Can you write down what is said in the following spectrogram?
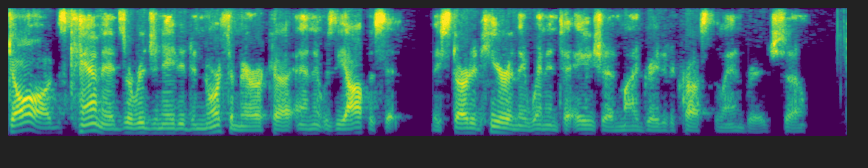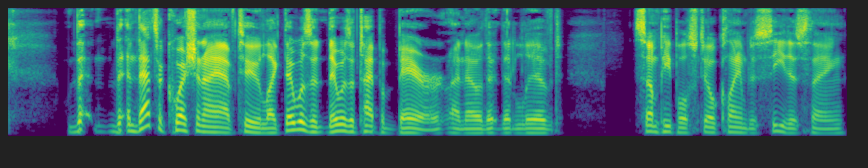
dogs, canids, originated in North America, and it was the opposite. They started here and they went into Asia and migrated across the land bridge. So, and that's a question I have too. Like there was a there was a type of bear I know that that lived. Some people still claim to see this thing.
